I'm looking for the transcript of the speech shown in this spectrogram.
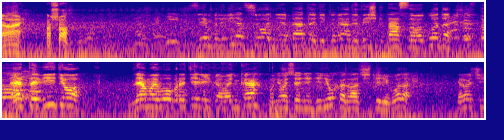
Давай, пошел. Всем привет! Сегодня 5 декабря 2015 года. Это видео для моего брательника Ванька. У него сегодня денюха, 24 года. Короче,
